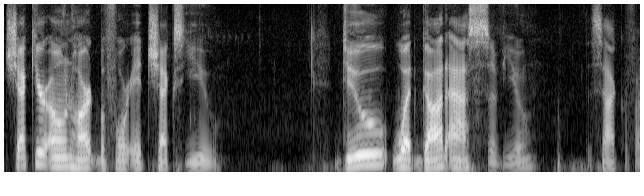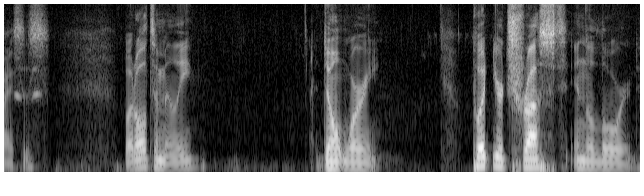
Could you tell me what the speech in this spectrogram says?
Check your own heart before it checks you. Do what God asks of you, the sacrifices, but ultimately, don't worry. Put your trust in the Lord.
